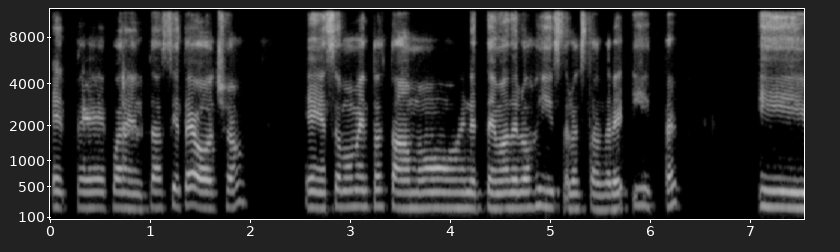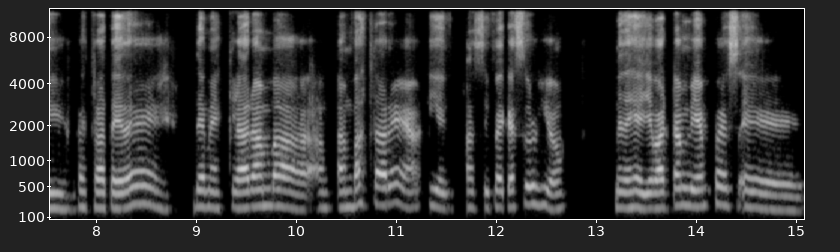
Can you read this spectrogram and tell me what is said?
este 478. En ese momento estábamos en el tema de los ISTE, los estándares ISTE, y pues traté de, de mezclar ambas, ambas tareas y así fue que surgió me dejé llevar también, pues, eh,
